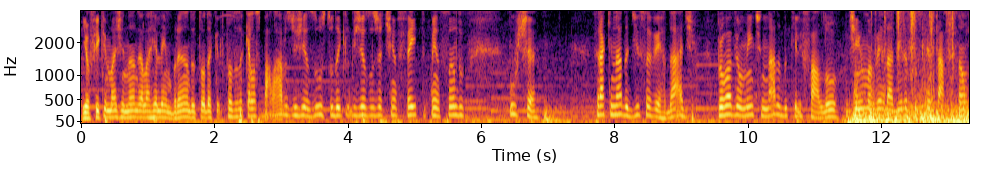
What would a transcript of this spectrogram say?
E eu fico imaginando ela relembrando toda, todas aquelas palavras de Jesus, tudo aquilo que Jesus já tinha feito, pensando puxa, será que nada disso é verdade? Provavelmente nada do que ele falou tinha uma verdadeira sustentação.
